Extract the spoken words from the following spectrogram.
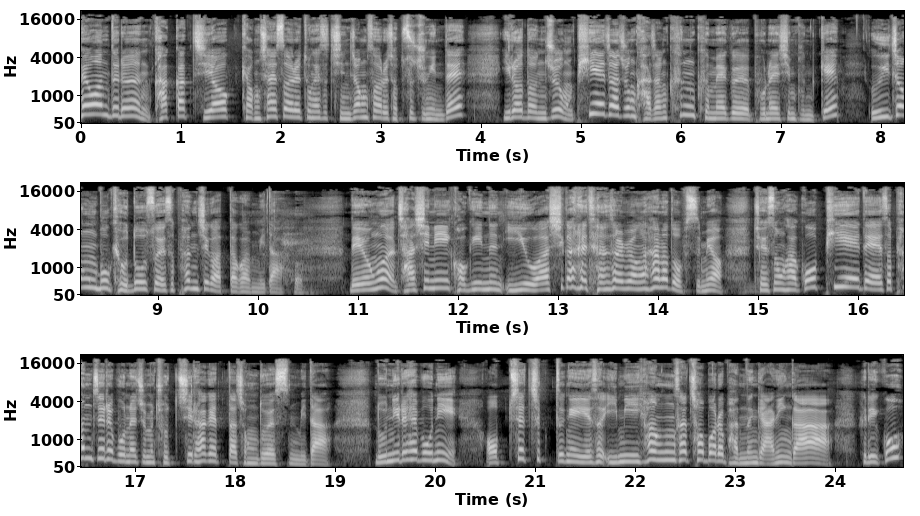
회원들은 각각 지역 경찰서를 통해서 진정서를 접수 중인데 이러던 중 피해자 중 가장 큰 금액을 보내신 분께 의정부 교도소에서 편지가 왔다고 합니다. 내용은 자신이 거기 있는 이유와 시간에 대한 설명은 하나도 없으며 죄송하고 피해에 대해서 편지를 보내주면 조치를 하겠다 정도였습니다. 논의를 해보니 업체 측 등에 의해서 이미 형사처벌을 받는 게 아닌가. 그리고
